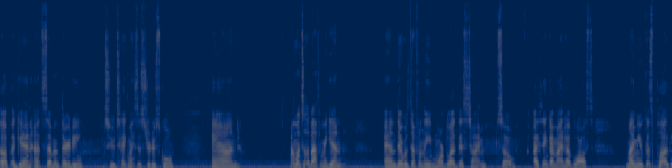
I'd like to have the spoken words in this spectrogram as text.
up again at 7:30 to take my sister to school, and I went to the bathroom again, and there was definitely more blood this time. So I think I might have lost my mucus plug,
